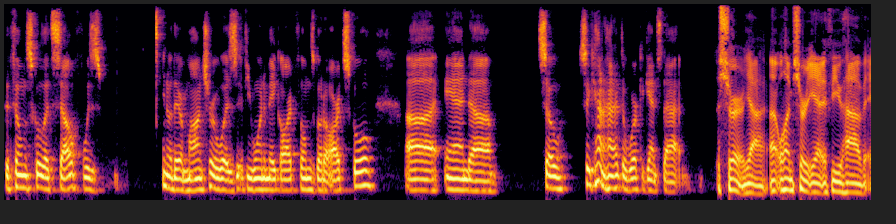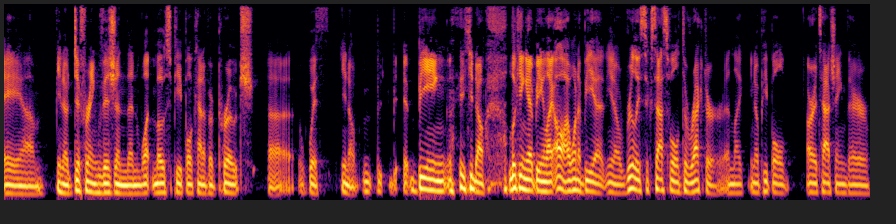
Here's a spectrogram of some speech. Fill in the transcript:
the film school itself was, you know, their mantra was if you want to make art films, go to art school. Uh, and uh, so, so you kind of had to work against that. Sure. Yeah. Uh, well, I'm sure. Yeah. If you have a, um, you know, differing vision than what most people kind of approach uh, with you know b- being you know looking at being like oh i want to be a you know really successful director. And like you know people are attaching their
